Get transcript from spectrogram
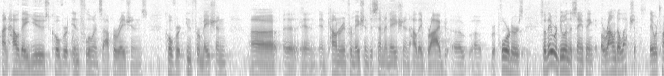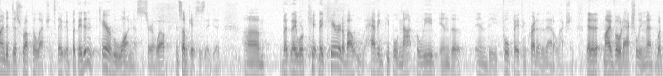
on how they used covert influence operations, covert information uh, uh, and, and counter information dissemination, how they bribed uh, uh, reporters. So they were doing the same thing around elections. They were trying to disrupt elections. They, but they didn't care who won necessarily. Well, in some cases they did. Um, but they, were, they cared about having people not believe in the, in the full faith and credit of that election, that it, my vote actually meant what,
